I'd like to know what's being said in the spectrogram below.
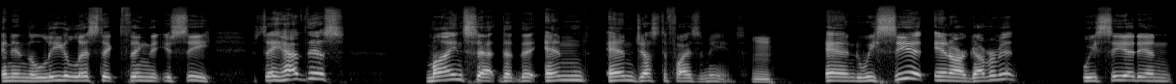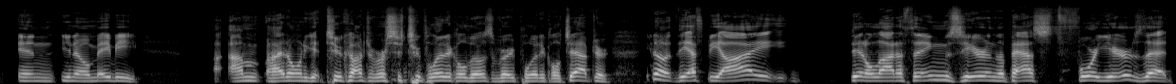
and in the legalistic thing that you see is they have this mindset that the end end justifies the means. Mm. And we see it in our government. We see it in in you know maybe I'm I don't want to get too controversial, too political. Though it's a very political chapter. You know, the FBI did a lot of things here in the past four years that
